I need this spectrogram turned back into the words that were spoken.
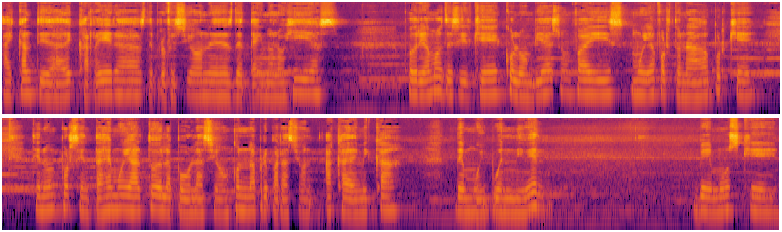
hay cantidad de carreras, de profesiones, de tecnologías. Podríamos decir que Colombia es un país muy afortunado porque tiene un porcentaje muy alto de la población con una preparación académica de muy buen nivel. Vemos que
